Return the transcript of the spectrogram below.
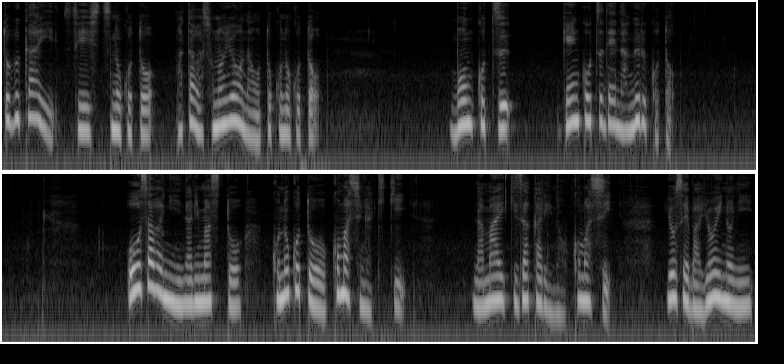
妬深い性質のことまたはそのような男のこと。凡骨げんこつで殴ること大騒ぎになりますとこのことを小増が聞き生意気盛りの小増よせばよいのに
